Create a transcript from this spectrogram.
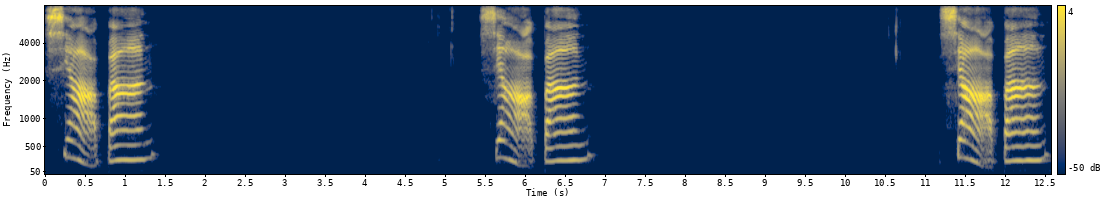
下班，下班，下班。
